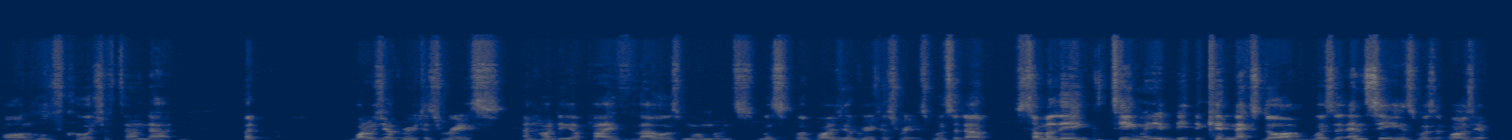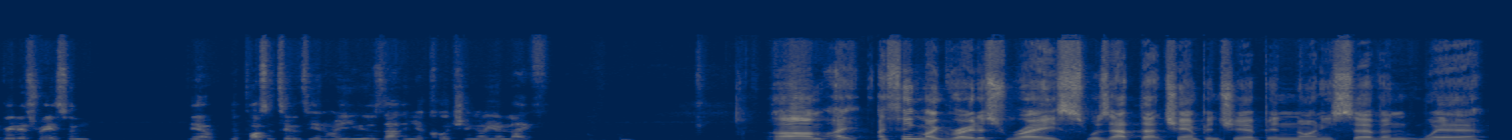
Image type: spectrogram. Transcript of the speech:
all who've coached have done that. But what was your greatest race, and how do you apply those moments? Was what was your greatest race? Was it a summer league team when you beat the kid next door? Was it NCs? Was it what was your greatest race, and you know the positivity and how you use that in your coaching or your life? Um, I, I think my greatest race was at that championship in 97 where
